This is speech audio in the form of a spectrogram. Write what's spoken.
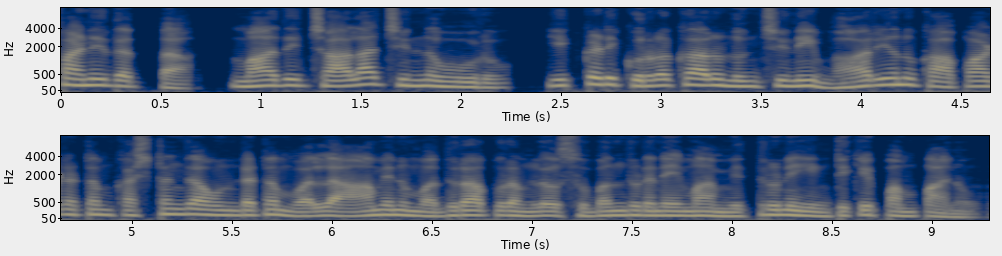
ఫణిదత్త మాది చాలా చిన్న ఊరు ఇక్కడి కుర్రకారు నుంచి నీ భార్యను కాపాడటం కష్టంగా ఉండటం వల్ల ఆమెను మధురాపురంలో సుబంధుడనే మా మిత్రుని ఇంటికి పంపాను.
